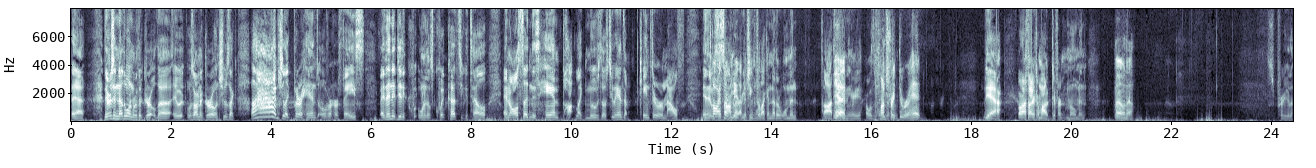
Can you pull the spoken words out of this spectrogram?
Yeah. There was another one where the girl, the it was on a girl, and she was like, ah, and she like put her hands over her face, and then it did a qu- one of those quick cuts you could tell, and all of a sudden this hand pop like moves those two hands and came through her mouth, and it Oh, was a zombie reaching for like another woman. Oh, I Yeah, I didn't hear you. I wasn't Punched right through her head. Yeah. Or I thought you were talking about a different moment. Oh no. It's pretty good.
